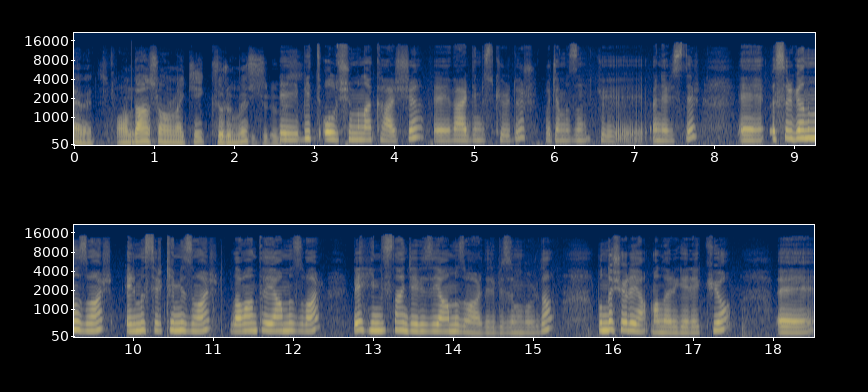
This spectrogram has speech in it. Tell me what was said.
Evet. Ondan sonraki kürümüz Kürümüz. E, bit oluşumuna karşı e, verdiğimiz kürdür. Hocamızın e, önerisidir. E, ısırganımız var, elma sirkemiz var, lavanta yağımız var ve Hindistan cevizi yağımız vardır bizim burada. Bunu da şöyle yapmaları gerekiyor. E,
